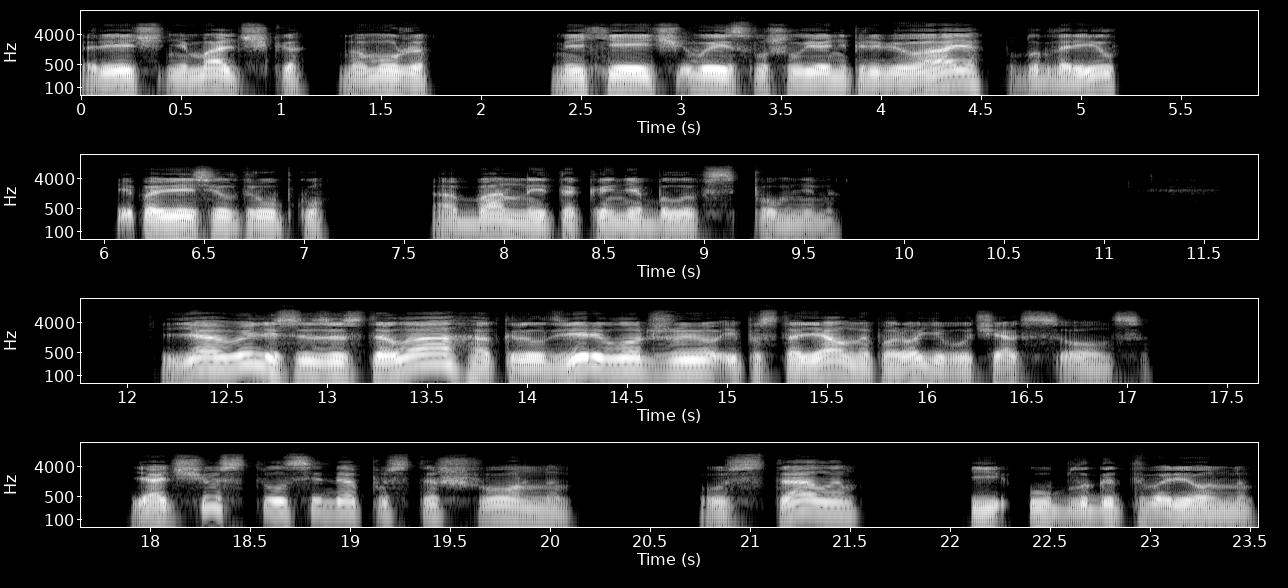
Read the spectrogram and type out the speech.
речь не мальчика, но мужа. Михеич выслушал ее, не перебивая, поблагодарил и повесил трубку. А банной так и не было вспомнено. Я вылез из-за стола, открыл дверь в лоджию и постоял на пороге в лучах солнца. Я чувствовал себя пустошенным, усталым и ублаготворенным.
